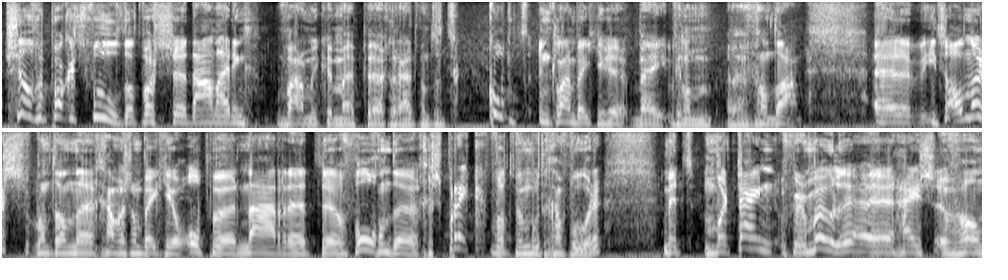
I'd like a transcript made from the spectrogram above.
Silver Pockets Full, dat was eh, de aanleiding waarom ik hem heb eh, gedraaid. Want het komt een klein beetje bij Willem eh, vandaan. iets anders, want dan gaan we zo'n beetje op naar het volgende gesprek wat we moeten gaan voeren. Met Martijn Vermeulen. hij is van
